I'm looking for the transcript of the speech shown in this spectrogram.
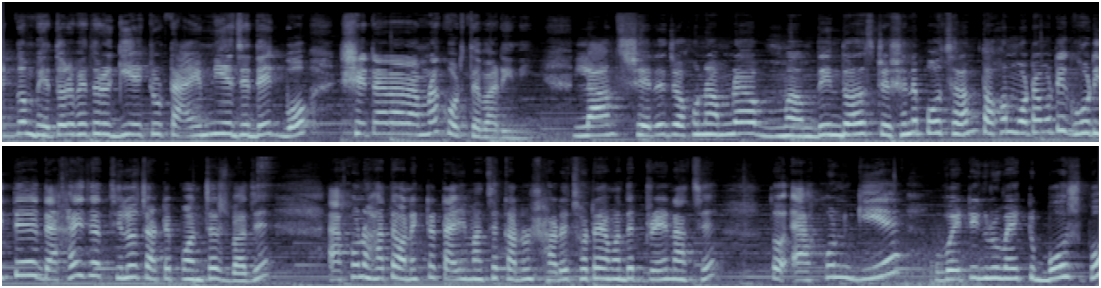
একদম ভেতরে ভেতরে গিয়ে একটু টাইম নিয়ে যে দেখব, সেটার আর আমরা করতে পারিনি। লাঞ্চ সেরে যখন আমরা দীনদয়াল স্টেশনে পৌঁছালাম, তখন মোটামুটি ঘড়িতে দেখাই যাচ্ছিল চারটে পঞ্চাশ বাজে। এখন হাতে অনেকটা টাইম আছে, কারণ সাড়ে ছটায় আমাদের ট্রেন আছে। তো এখন গিয়ে ওয়েটিং রুমে একটু বসবো।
